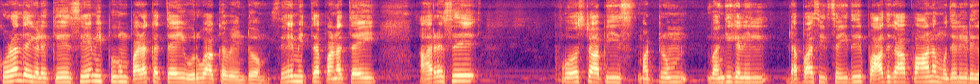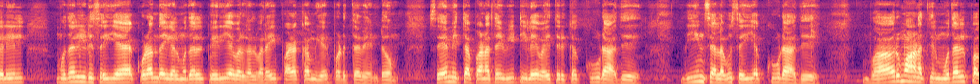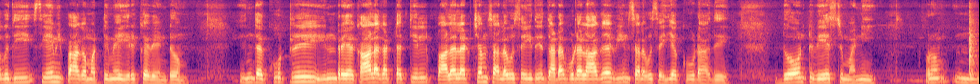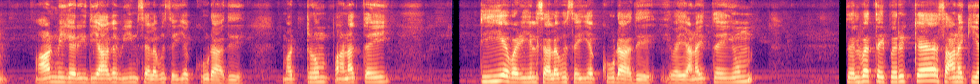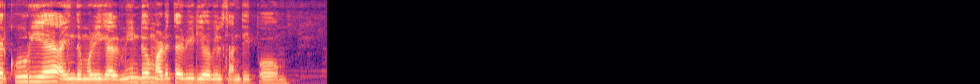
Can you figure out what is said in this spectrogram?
குழந்தைகளுக்கு சேமிப்பும் பழக்கத்தை உருவாக்க வேண்டும். சேமித்த பணத்தை அரசு போஸ்ட் ஆபீஸ் மற்றும் வங்கிகளில் டெபாசிட் செய்து பாதுகாப்பான முதலீடுகளில் முதலீடு செய்ய குழந்தைகள் முதல் பெரியவர்கள் வரை பழக்கம் ஏற்படுத்த வேண்டும். சேமித்த பணத்தை வீட்டிலே வைத்திருக்கக்கூடாது வீண் செலவு செய்யக்கூடாது. வருமானத்தில் முதல் பகுதி சேமிப்பாக மட்டுமே இருக்க வேண்டும். இந்த கூற்று இன்றைய காலகட்டத்தில் பல லட்சம் செலவு செய்து தடபுடலாக வீண் செலவு செய்யக்கூடாது. டோன்ட் வேஸ்ட் மணி அப்புறம் ஆன்மீக ரீதியாக வீண் செலவு செய்யக்கூடாது. மற்றும் பணத்தை தீய வழியில் செலவு செய்யக்கூடாது. இவை அனைத்தையும் செல்வத்தை பெருக்க சாணக்கியர் கூறிய ஐந்து மொழிகள். மீண்டும் அடுத்த வீடியோவில் சந்திப்போம்.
